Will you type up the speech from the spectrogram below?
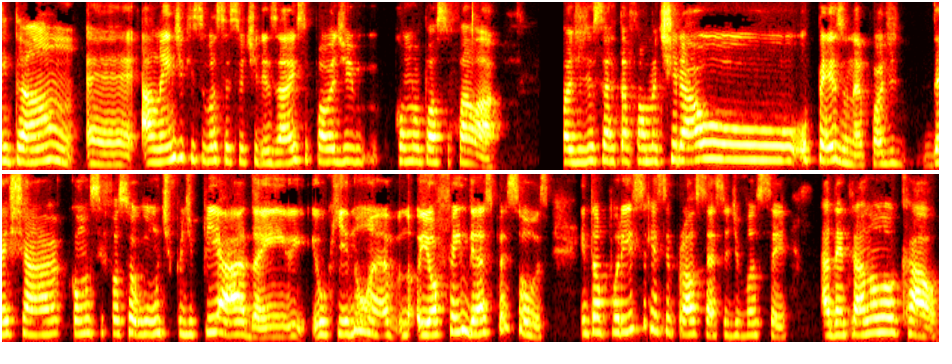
Então, é, além de que se você se utilizar, isso pode, como eu posso falar, pode de certa forma tirar o, o peso, né? Pode deixar como se fosse algum tipo de piada, e, e, o que não é, e ofender as pessoas. Então, por isso que esse processo de você adentrar no local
